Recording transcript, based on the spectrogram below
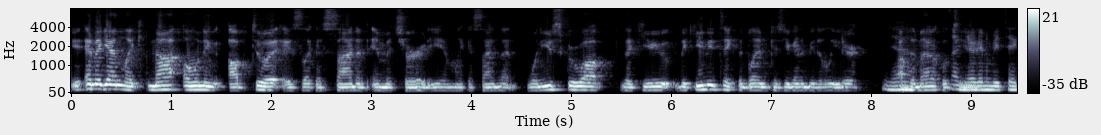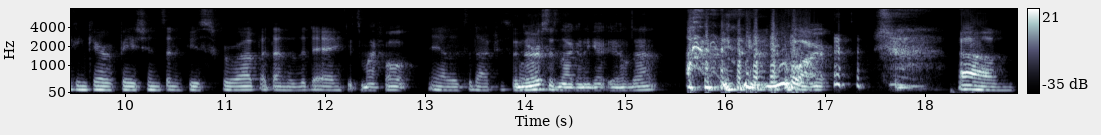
and again, like not owning up to it is like a sign of immaturity, and like a sign that when you screw up, like you, like you need to take the blame because you're going to be the leader yeah. of the medical team, and you're going to be taking care of patients, and if you screw up at the end of the day, It's my fault. yeah, that's the doctor's fault. The fault. nurse is not going to get yelled at. you are. Um,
